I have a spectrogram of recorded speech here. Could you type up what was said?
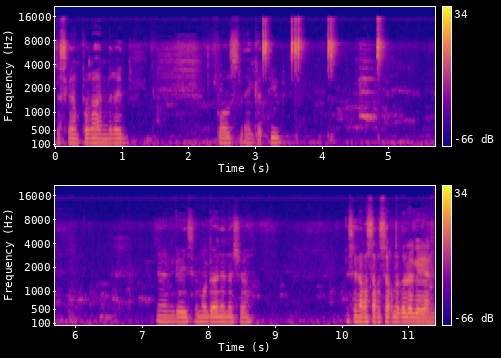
Just ka 400. False negative. Yan guys, magana na siya. Kasi nakasaksak na talaga yan.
